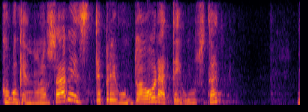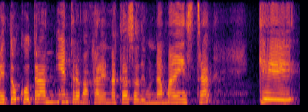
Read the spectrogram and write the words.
como que no lo sabes. Te pregunto ahora, ¿te gustan? Me tocó también trabajar en la casa de una maestra que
